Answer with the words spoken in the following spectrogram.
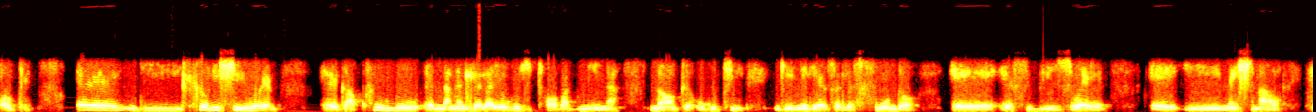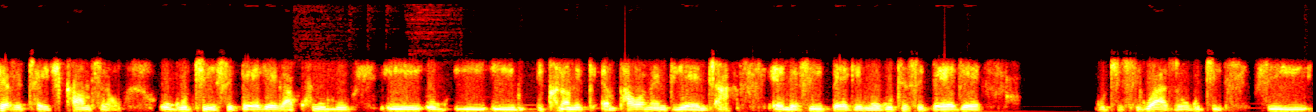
okay. Eh ngihlolishiwe eh kakhulu eh, nangendlela yokuzithoba kumina nonke ukuthi nginikeze lesifundo eh esibizwe eh i-National Heritage Council ukuthi sibheke kakhulu i- u- i- i- economic empowerment yentsha and sibheke ngokuthi sibheke ukuthi sikwazi ukuthi si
